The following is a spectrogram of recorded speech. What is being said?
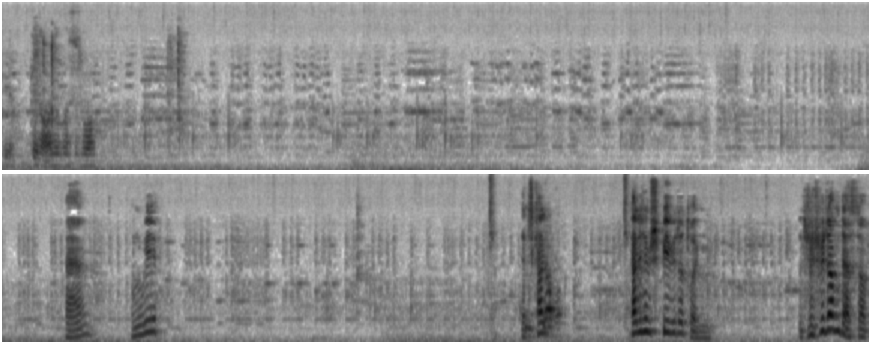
Spiel. Keine Ahnung, was es war. Hä? Irgendwie? Jetzt kann, kann ich im Spiel wieder drücken. Jetzt bin ich wieder am Desktop.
